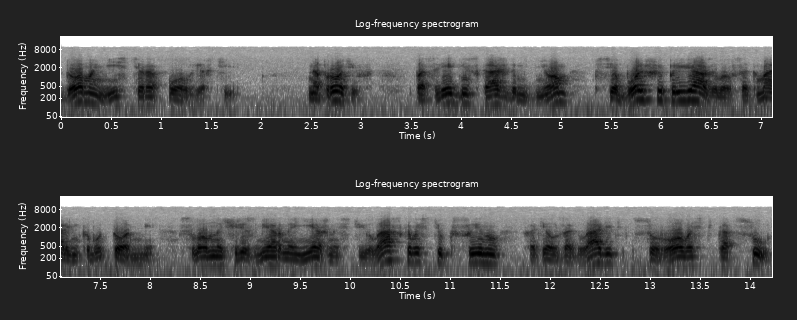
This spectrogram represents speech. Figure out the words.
дома мистера Олверти. Напротив, последний с каждым днем все больше привязывался к маленькому Томми, словно чрезмерной нежностью и ласковостью к сыну хотел загладить суровость к отцу.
